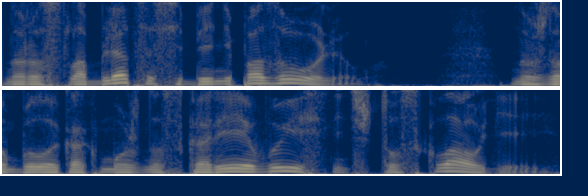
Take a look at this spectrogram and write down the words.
но расслабляться себе не позволил. Нужно было как можно скорее выяснить, что с Клаудией,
